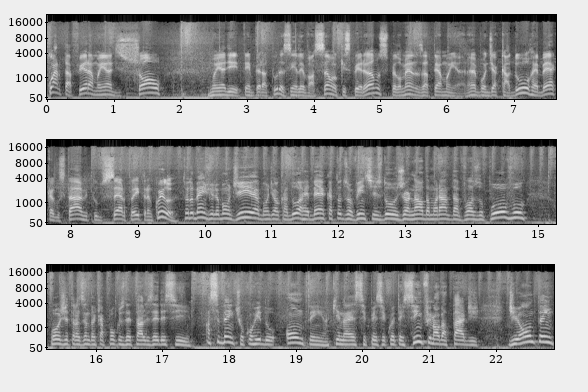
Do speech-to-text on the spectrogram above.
quarta-feira, manhã de sol, manhã de temperatura sem elevação, é o que esperamos, pelo menos até amanhã, né? Bom dia Cadu, Rebeca, Gustavo, tudo certo aí, tranquilo? Tudo bem, Júlio, bom dia, bom dia ao Cadu, a Rebeca, todos os ouvintes do Jornal da Morada da Voz do Povo, Hoje trazendo daqui a pouco os detalhes aí desse acidente ocorrido ontem aqui na SP55, final da tarde de ontem.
